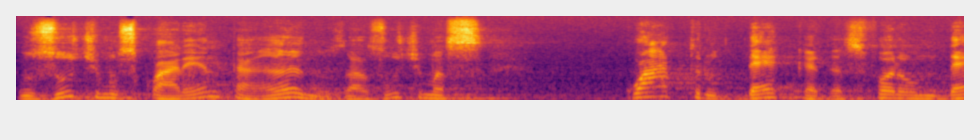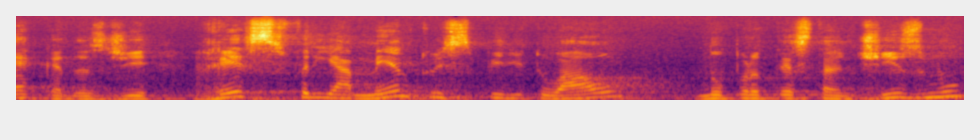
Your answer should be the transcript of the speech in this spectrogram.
os últimos 40 anos, as últimas quatro décadas foram décadas de resfriamento espiritual no protestantismo,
